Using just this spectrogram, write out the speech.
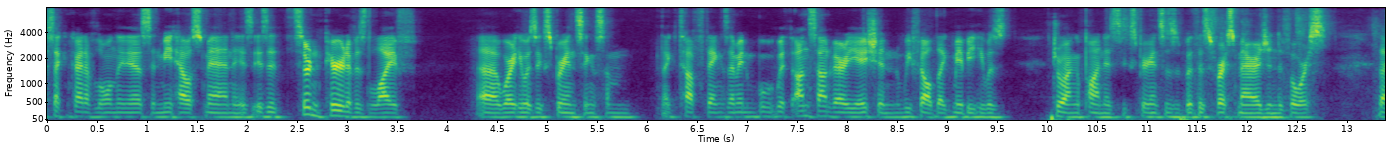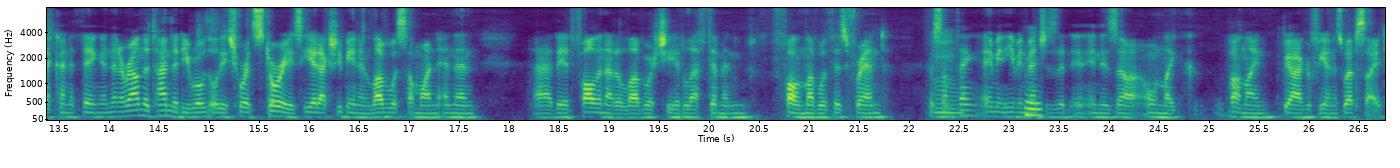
Second Kind of Loneliness and Meat House Man is is a certain period of his life uh, where he was experiencing some like tough things. I mean, w- with Unsound Variation, we felt like maybe he was drawing upon his experiences with his first marriage and divorce, that kind of thing. And then around the time that he wrote all these short stories, he had actually been in love with someone, and then uh, they had fallen out of love, where she had left him and fallen in love with his friend or something. I mean, he even mentions it in, in his uh, own like online biography on his website.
